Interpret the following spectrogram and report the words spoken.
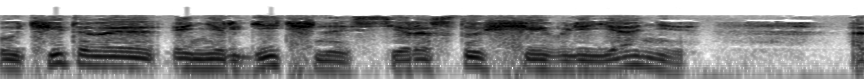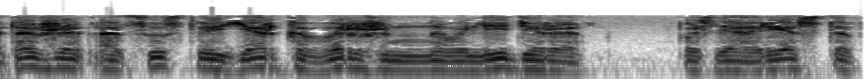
Учитывая энергичность и растущее влияние, а также отсутствие ярко выраженного лидера после арестов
